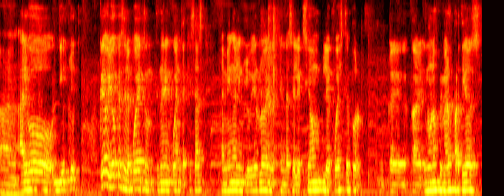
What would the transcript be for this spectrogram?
uh, algo, yo, creo yo que se le puede tener en cuenta, quizás también al incluirlo en, la selección le cueste por eh, en unos primeros partidos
